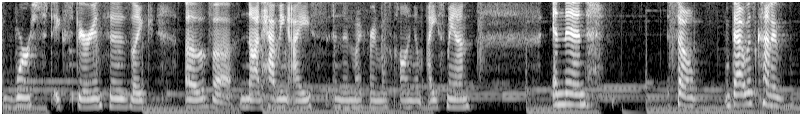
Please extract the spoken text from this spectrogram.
worst experiences, like of uh, not having ice. And then my friend was calling him Iceman. And then, so that was kind of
